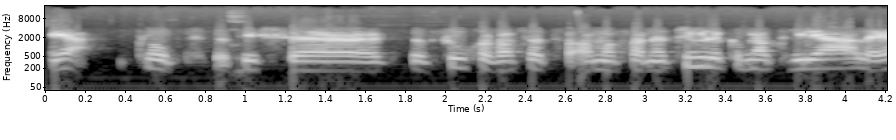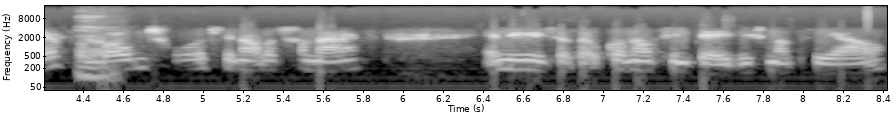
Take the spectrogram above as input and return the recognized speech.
ja, klopt. Dat is, vroeger was dat allemaal van natuurlijke materialen, hè, van ja. boomschors en alles gemaakt. En nu is dat ook allemaal synthetisch materiaal.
